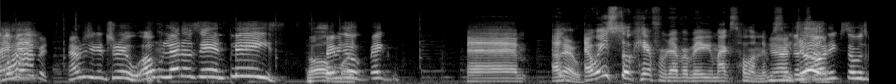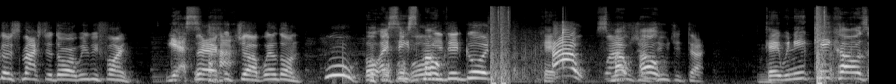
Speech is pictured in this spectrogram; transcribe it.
Hey, what mate. happened? How did you get through? Oh, let us in, please. Oh, Baby my- Duck, make. Um, are, No. are we stuck here forever, baby Max? Hold on, let me Yeah, see. don't. I think someone's going to smash the door. We'll be fine. Yes. Yeah, good job. Well done. Woo. Oh, I see Oh, smoke. you did good. okay. Ow! Smoke. Wowzers, Oh. who did that? Okay, we need key codes.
